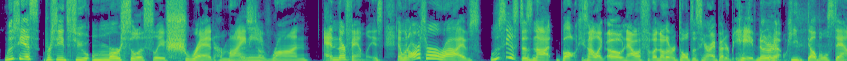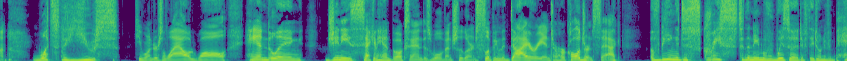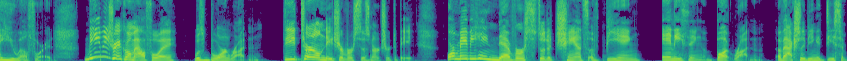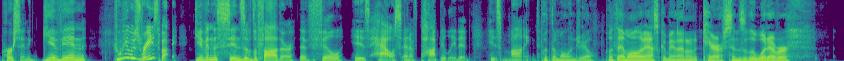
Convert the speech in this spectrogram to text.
Lucius proceeds to mercilessly shred Hermione, Ron, and their families. And when Arthur arrives, Lucius does not balk. He's not like, oh, now if another adult is here, I better behave. No, no, no. He doubles down. What's the use? He wonders aloud while handling Ginny's secondhand books and, as we'll eventually learn, slipping the diary into her cauldron stack of being a disgrace to the name of wizard if they don't even pay you well for it. Maybe Draco Malfoy was born rotten. The eternal nature versus nurture debate. Or maybe he never stood a chance of being anything but rotten, of actually being a decent person, given who he was raised by, given the sins of the father that fill his house and have populated his mind. Put them all in jail. Put them all in Azkaban. I don't care. Sins of the whatever.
